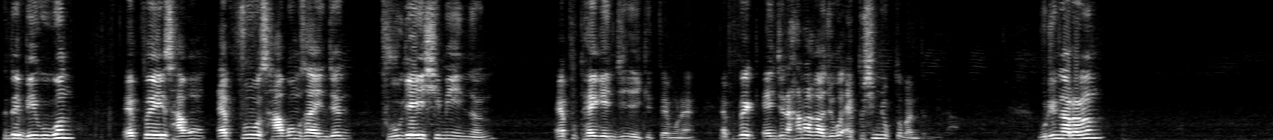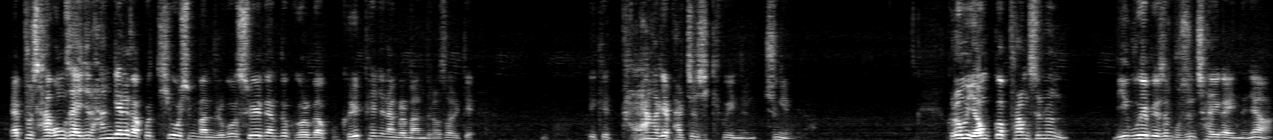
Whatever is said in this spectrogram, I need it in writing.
근데 미국은 FA40, F404 엔진 두 개의 힘이 있는 F100 엔진이 있기 때문에 F100 엔진 하나 가지고 F16도 만듭니다. 우리나라는 F404 엔진 한 개를 갖고 T50 만들고 스웨덴도 그걸 갖고 그리펜이라는 걸 만들어서 이렇게 이렇게 다양하게 발전시키고 있는 중입니다. 그러면 영국과 프랑스는 미국에 비해서 무슨 차이가 있느냐?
